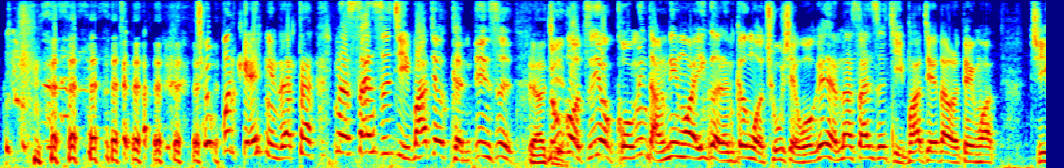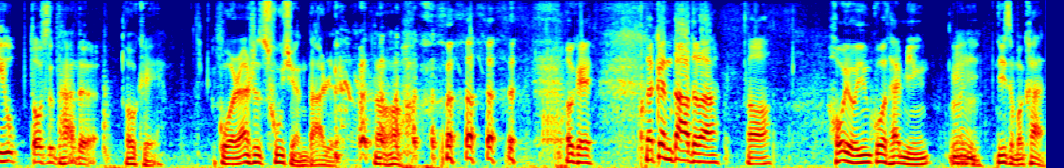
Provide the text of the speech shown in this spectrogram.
就不给你的，但那三十几趴就肯定是，如果只有国民党另外一个人跟我出血，我跟你讲，那三十几趴接到的电话几乎都是他的。OK，果然是初选达人 啊。OK，那更大的啦啊。侯友英、郭台铭，嗯，你怎么看？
